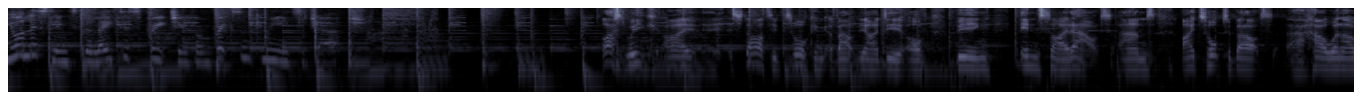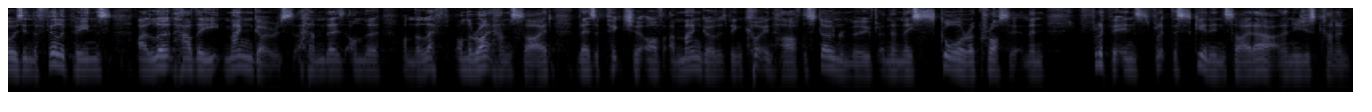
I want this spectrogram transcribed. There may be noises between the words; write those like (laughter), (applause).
You're listening to the latest preaching from Brixham Community Church. Last week, I started talking about the idea of being inside out. And I talked about uh, how when I was in the Philippines, I learned how they eat mangoes. (laughs) And there's on the, on the left, on the right hand side, there's a picture of a mango that's been cut in half, the stone removed, and then they score across it and then flip it in, flip the skin inside out. And then you just kind of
